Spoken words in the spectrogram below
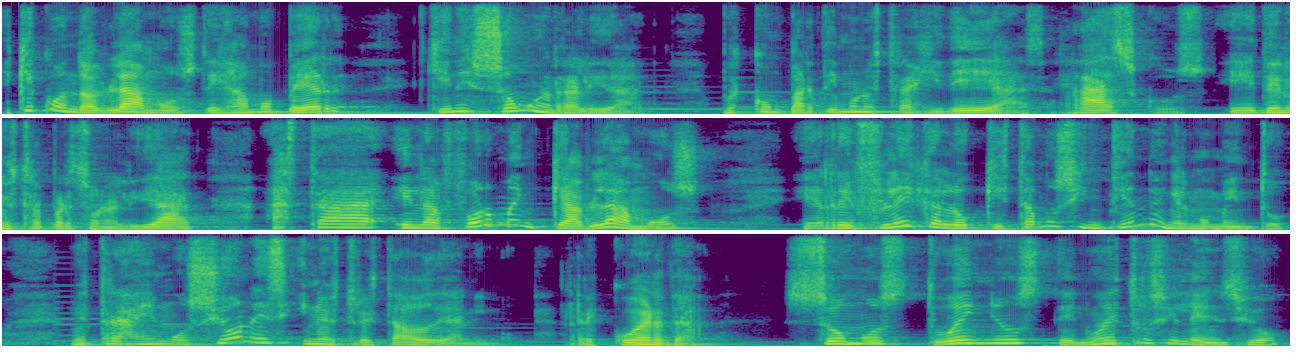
Es que cuando hablamos dejamos ver quiénes somos en realidad, pues compartimos nuestras ideas, rasgos eh, de nuestra personalidad, hasta en la forma en que hablamos eh, refleja lo que estamos sintiendo en el momento, nuestras emociones y nuestro estado de ánimo. Recuerda, somos dueños de nuestro silencio,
